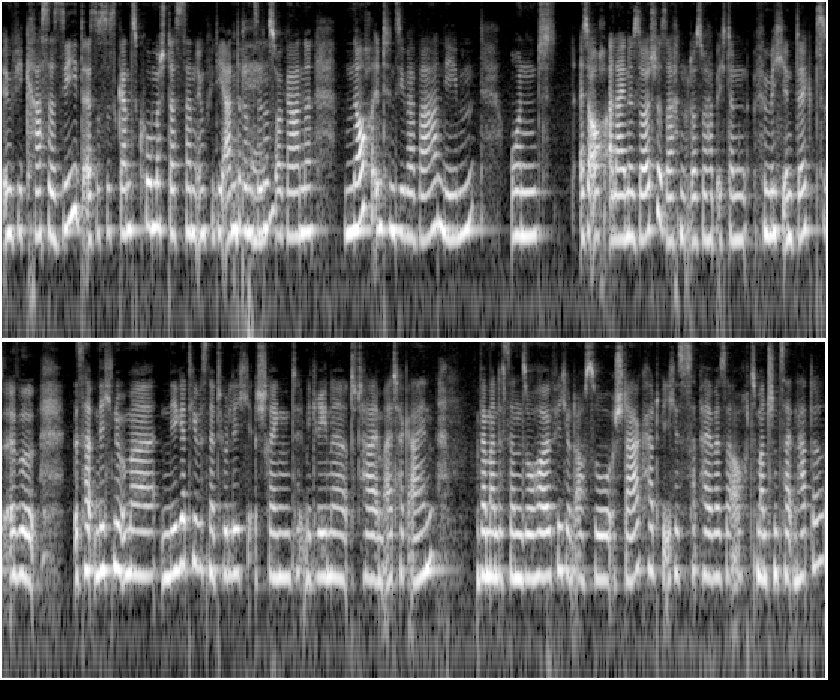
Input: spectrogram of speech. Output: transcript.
irgendwie krasser sieht. Also es ist ganz komisch, dass dann irgendwie die anderen okay. Sinnesorgane noch intensiver wahrnehmen und also auch alleine solche Sachen oder so habe ich dann für mich entdeckt. Also es hat nicht nur immer Negatives, natürlich schränkt Migräne total im Alltag ein. Wenn man das dann so häufig und auch so stark hat, wie ich es teilweise auch zu manchen Zeiten hatte.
